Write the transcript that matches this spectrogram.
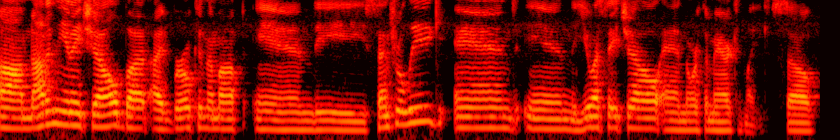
Um, not in the NHL, but I've broken them up in the Central League and in the USHL and North American League. So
